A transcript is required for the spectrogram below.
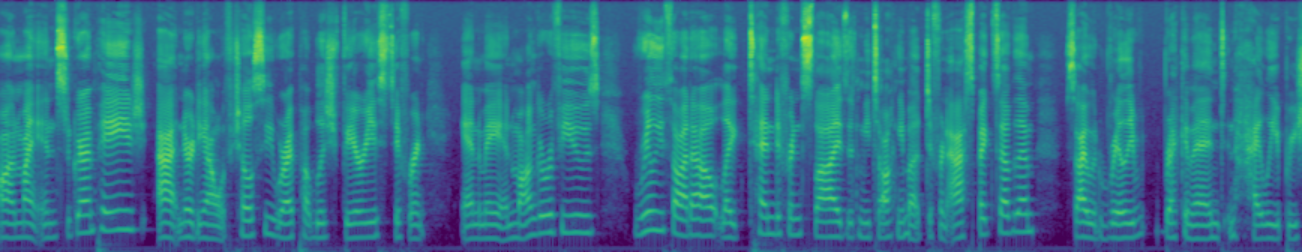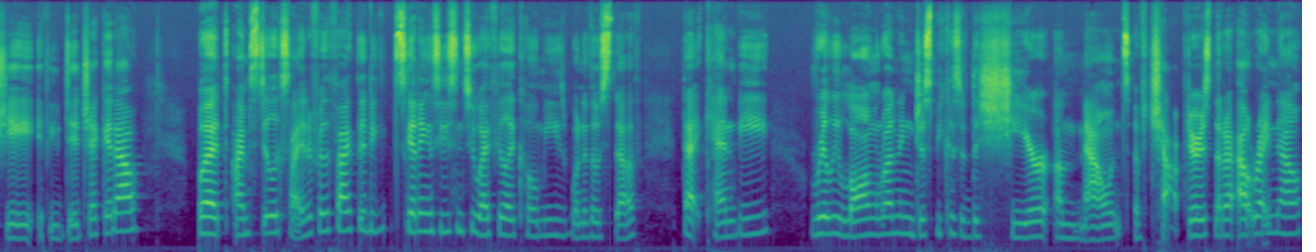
on my Instagram page at Nerding Out with Chelsea, where I publish various different anime and manga reviews. Really thought out like 10 different slides of me talking about different aspects of them. So I would really recommend and highly appreciate if you did check it out. But I'm still excited for the fact that it's getting a season two. I feel like Komi is one of those stuff that can be really long running just because of the sheer amount of chapters that are out right now.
